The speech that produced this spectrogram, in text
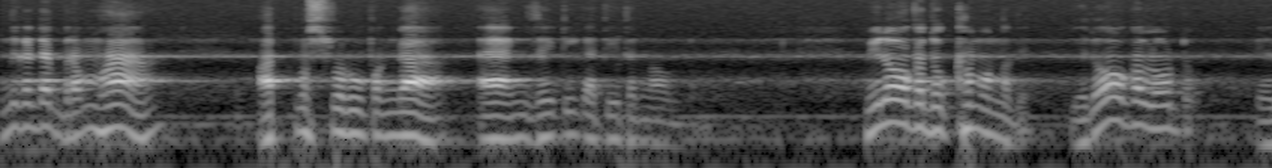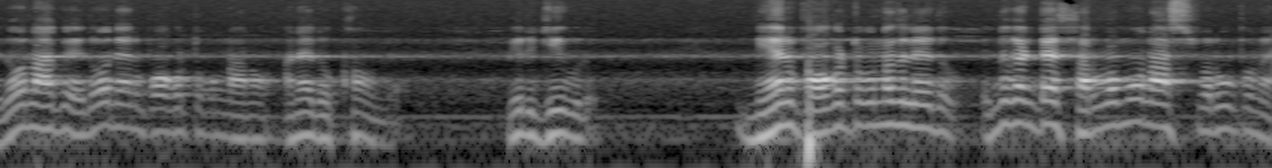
ఎందుకంటే బ్రహ్మ ఆత్మస్వరూపంగా ఆ యాంగ్జైటీకి అతీతంగా ఉంటుంది మీలో ఒక దుఃఖం ఉన్నది. ఏదో ఒక లోటు ఏదో నాకు ఏదో నేను పోగొట్టుకున్నాను అనే దుఃఖం ఉంది. మీరు జీవుడు. నేను పోగొట్టుకున్నది లేదు. ఎందుకంటే సర్వము నా స్వరూపమే.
